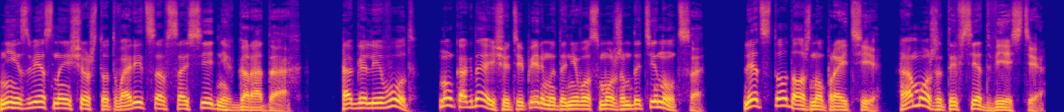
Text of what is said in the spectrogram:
Неизвестно еще, что творится в соседних городах. А Голливуд, ну когда еще теперь мы до него сможем дотянуться? Лет сто должно пройти, а может и все двести.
